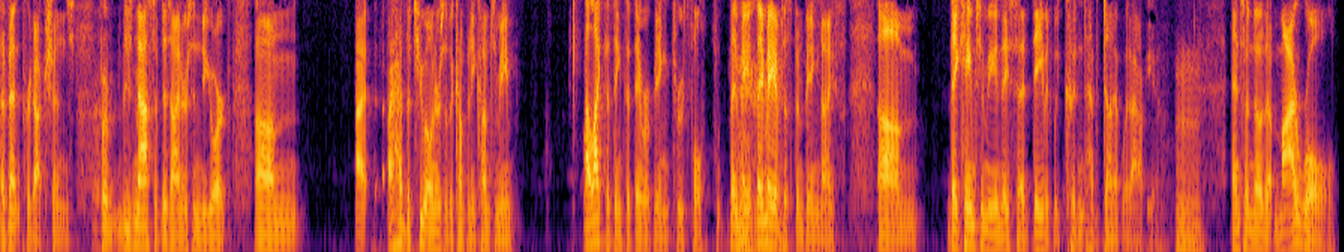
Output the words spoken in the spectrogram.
event productions for these massive designers in New York. Um, I I had the two owners of the company come to me. I like to think that they were being truthful. They may they may have just been being nice. Um, they came to me and they said, "David, we couldn't have done it without you." And to know that my role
